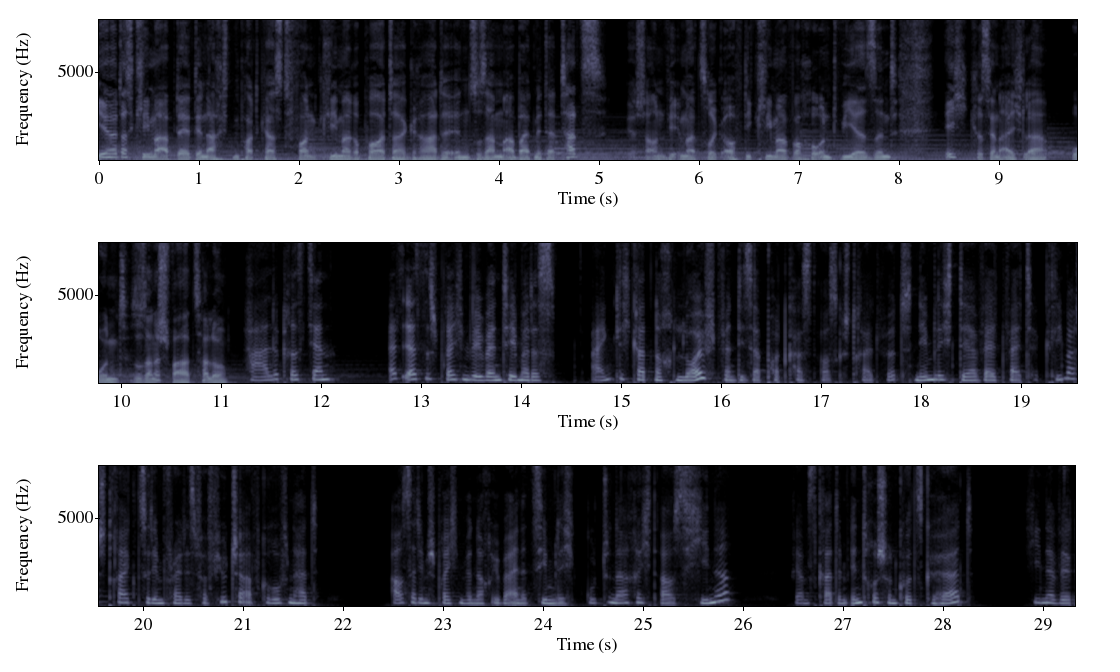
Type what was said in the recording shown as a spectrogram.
Ihr hört das Klima-Update, den Nachrichtenpodcast von Klimareporter, gerade in Zusammenarbeit mit der Taz. Wir schauen wie immer zurück auf die Klimawoche und wir sind ich, Christian Eichler und Susanne Schwarz. Hallo. Hallo Christian. Als erstes sprechen wir über ein Thema, das eigentlich gerade noch läuft, wenn dieser Podcast ausgestrahlt wird, nämlich der weltweite Klimastreik, zu dem Fridays for Future aufgerufen hat. Außerdem sprechen wir noch über eine ziemlich gute Nachricht aus China. Wir haben es gerade im Intro schon kurz gehört. China will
